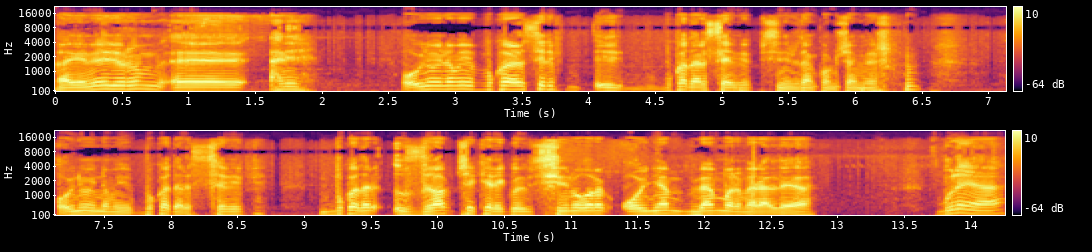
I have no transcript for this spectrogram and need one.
Ben yemin ediyorum eee hani oyun oynamayı bu kadar sevip e, bu kadar sevip sinirden konuşamıyorum. oyun oynamayı bu kadar sevip bu kadar ızdırap çekerek böyle sinir olarak oynayan ben varım herhalde ya. Bu ne ya?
